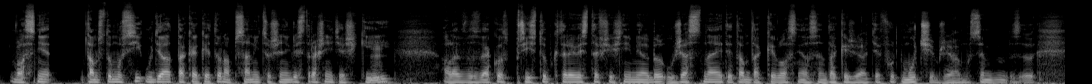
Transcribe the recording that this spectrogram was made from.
vlastně tam se to musí udělat tak, jak je to napsané, což je někdy strašně těžký, hmm. Ale jako přístup, který vy jste všichni měli, byl úžasný. Ty tam taky vlastně, já jsem taky, že já tě furt mučím, že já musím,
